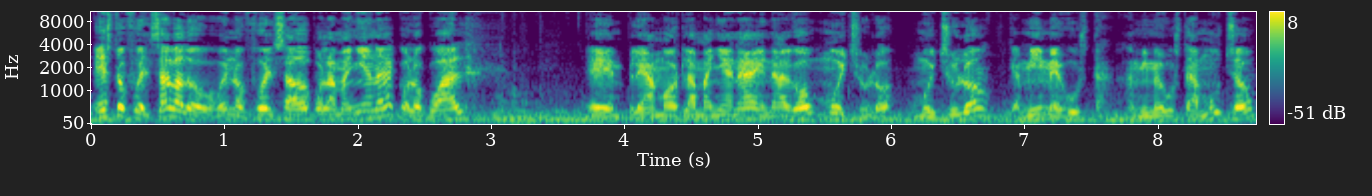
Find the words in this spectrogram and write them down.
Esto fue el sábado, bueno, fue el sábado por la mañana, con lo cual eh, empleamos la mañana en algo muy chulo, muy chulo, que a mí me gusta, a mí me gusta mucho,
